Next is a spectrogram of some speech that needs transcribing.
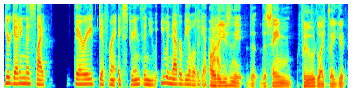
you're getting this like very different experience than you you would never be able to get. That. Are they using the, the, the same food? Like they get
